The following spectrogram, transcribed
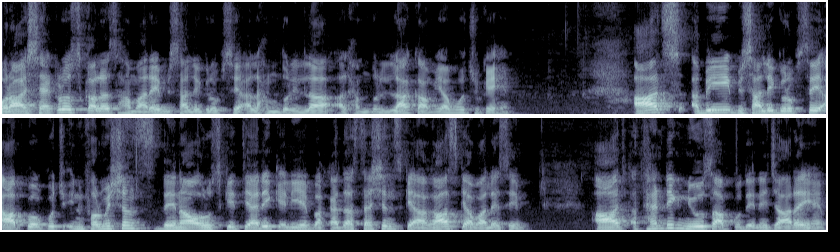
और आज सैकड़ों स्कॉलर्स हमारे मिसाली ग्रुप से अल्हम्दुलिल्लाह अल्हम्दुलिल्लाह कामयाब हो चुके हैं। आज अभी मिसाली ग्रुप से आपको कुछ इन्फॉर्मेशन देना और उसकी तैयारी के लिए बाकायदा सेशंस के आगाज़ के हवाले से आज अथेंटिक न्यूज़ आपको देने जा रहे हैं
